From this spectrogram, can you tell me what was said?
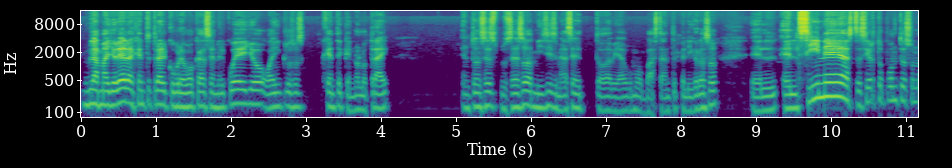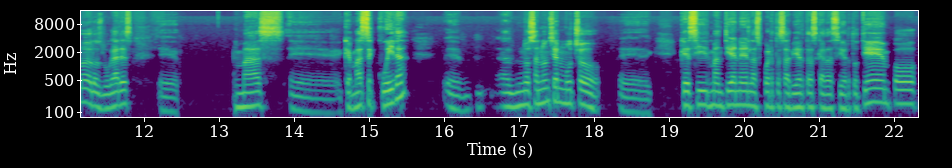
la mayoría de la gente trae el cubrebocas en el cuello o hay incluso gente que no lo trae. Entonces, pues eso a mí sí se me hace todavía como bastante peligroso. El, cine hasta cierto punto es uno de los lugares eh, más eh, que más se cuida. Eh, nos anuncian mucho que si mantienen las puertas abiertas cada cierto tiempo,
